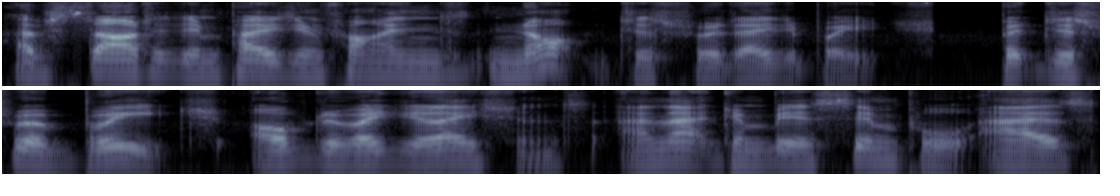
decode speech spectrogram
have started imposing fines not just for a data breach, but just for a breach of the regulations. And that can be as simple as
